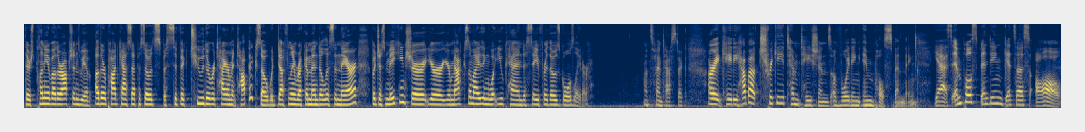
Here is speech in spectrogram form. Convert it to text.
There's plenty of other options. We have other podcast episodes specific to the retirement topic, so would definitely recommend to listen there, but just making sure you're you're maximizing what you can to save for those goals later. That's fantastic. All right, Katie, how about tricky temptations avoiding impulse spending? Yes, impulse spending gets us all.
